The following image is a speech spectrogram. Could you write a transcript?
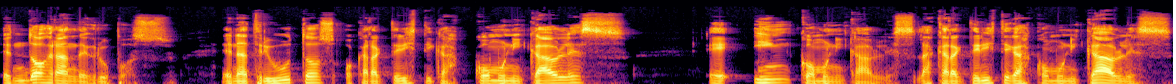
en dos grandes grupos, en atributos o características comunicables e incomunicables. Las características comunicables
